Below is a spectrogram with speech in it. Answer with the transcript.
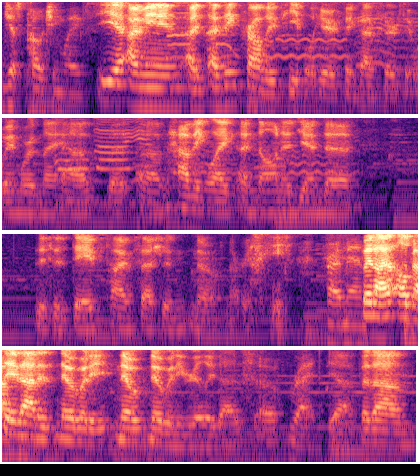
Just poaching waves. Yeah, I mean, I, I think probably people here think I've surfed it way more than I have, but um, having like a non-agenda, this is Dave's time session. No, not really. All right, man. but I, I'll say time. that as nobody, no, nobody really does. So Right. yeah, but um,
